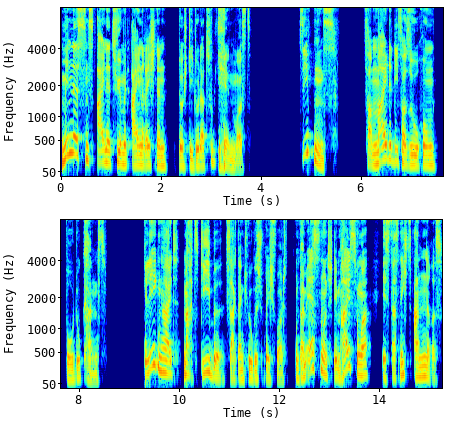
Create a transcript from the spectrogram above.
mindestens eine Tür mit einrechnen, durch die du dazu gehen musst. Siebtens, vermeide die Versuchung, wo du kannst. Gelegenheit macht Diebe, sagt ein kluges Sprichwort. Und beim Essen und dem Heißhunger ist das nichts anderes.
